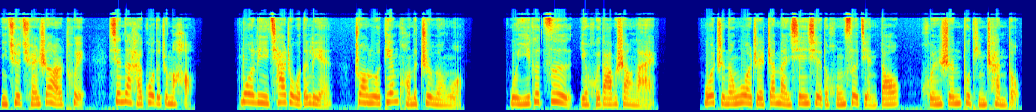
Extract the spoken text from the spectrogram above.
你却全身而退，现在还过得这么好？茉莉掐着我的脸，状若癫狂地质问我，我一个字也回答不上来。我只能握着沾满鲜血的红色剪刀，浑身不停颤抖。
